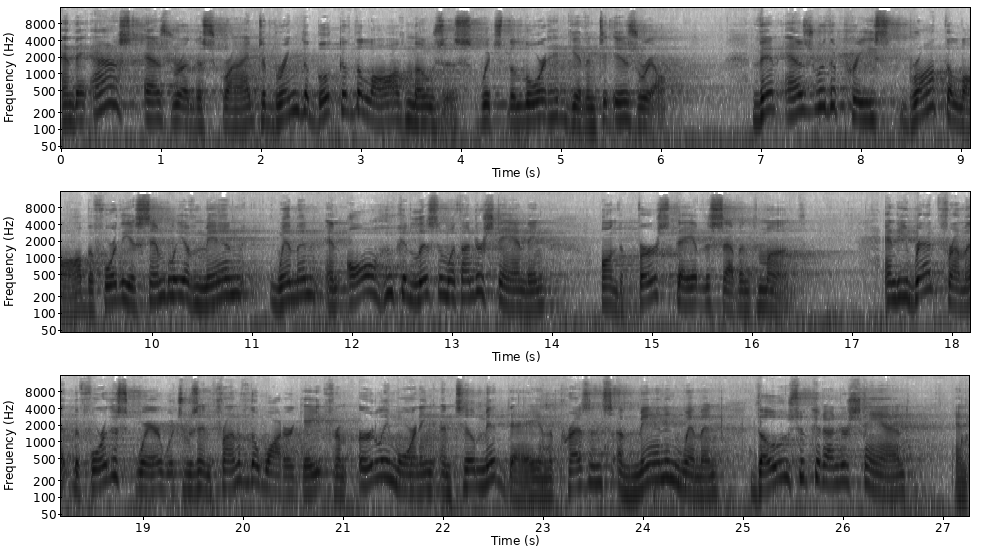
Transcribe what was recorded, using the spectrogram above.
And they asked Ezra the scribe to bring the book of the law of Moses, which the Lord had given to Israel. Then Ezra the priest brought the law before the assembly of men, women, and all who could listen with understanding on the first day of the seventh month. And he read from it before the square which was in front of the water gate from early morning until midday in the presence of men and women, those who could understand, and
